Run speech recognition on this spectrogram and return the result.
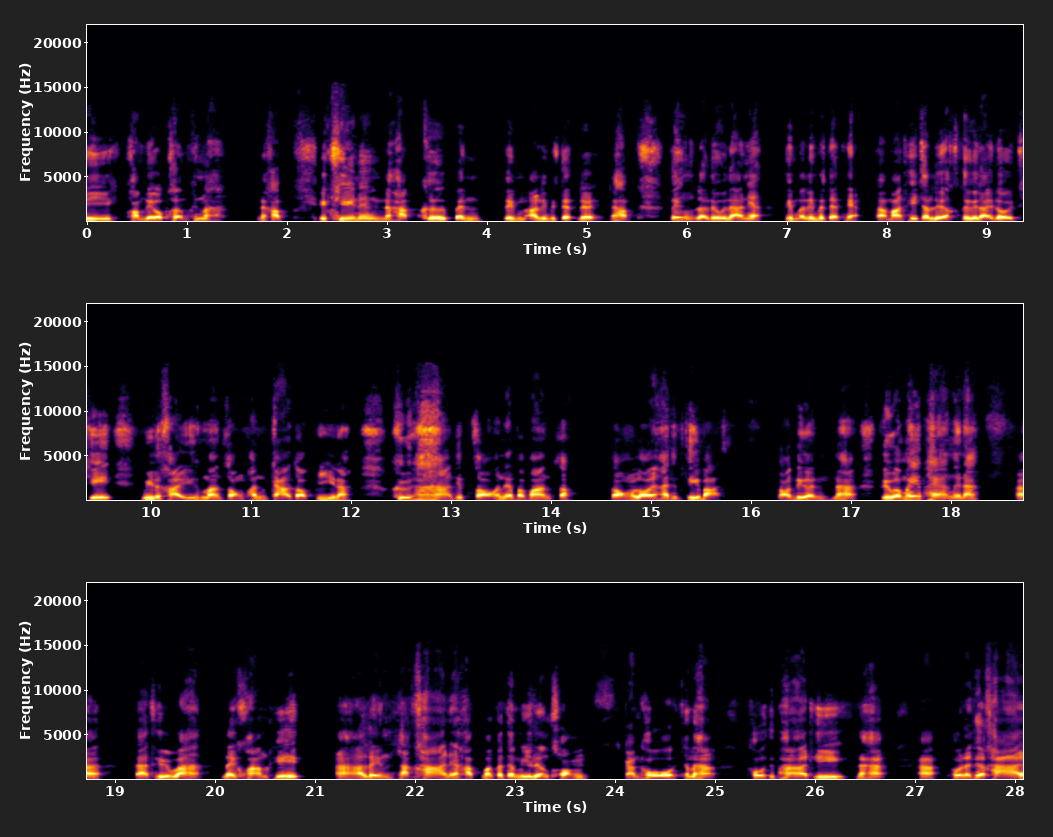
มีความเร็วเพิ่มขึ้นมานะครับ อีกทีหนึ่งนะครับ คือเป็นติมอลิมิเต็ดเลยนะครับ ซึ่งเราดูแล้วเนี่ย ติมอลิมิเต็ดเนี่ยสามารถที่จะเลือกซื้อได้โดยที่มีราคาอยู่ที่ประมาณ2,009ต่อปีนะ คือถ้าหาร12เนี่ยประมาณสัก 254 บาทต่อเดือนนะฮะถือว่าไม่แพงเลยนะอ่าแต่ถือว่าในความที่อ่าเลนส์ราคาเนี่ยครับมันก็จะมีเรื่องของการโทรใช่ไหมฮะโทร 15นาทีนะฮะอ่าโทรในเครือข่าย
